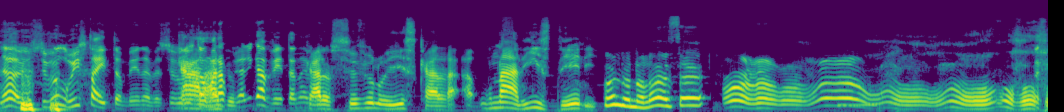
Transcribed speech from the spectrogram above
Não, e o Silvio Luiz tá aí também, né, velho? O Silvio Luiz tá Caralho. maracujá de gaveta, né? Cara, o Silvio Luiz, cara, o nariz dele. Olha lance.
